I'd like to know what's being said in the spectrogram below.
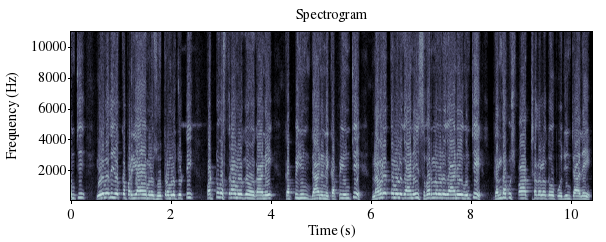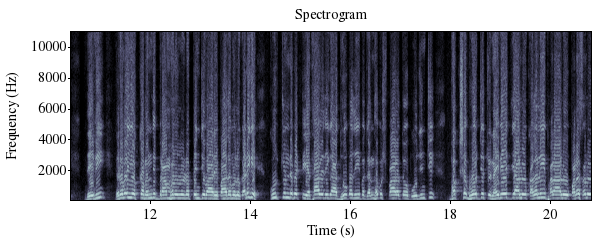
ఉంచి ఇరవది యొక్క పర్యాయములు సూత్రములు చుట్టి పట్టు వస్త్రములతో కానీ కప్పి దానిని కప్పి ఉంచి నవరత్నములు కానీ సువర్ణములు గాని ఉంచి గంధ పుష్పాక్షతలతో పూజించాలి. దేవి ఇరవై ఒక్క మంది బ్రాహ్మణులు రప్పించి వారి పాదములు కడిగి కూర్చుండబెట్టి యథావిధిగా ధూపదీప గంధ పుష్పాలతో పూజించి భక్ష భోజ్యచు నైవేద్యాలు కదలీ ఫలాలు పనసలు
